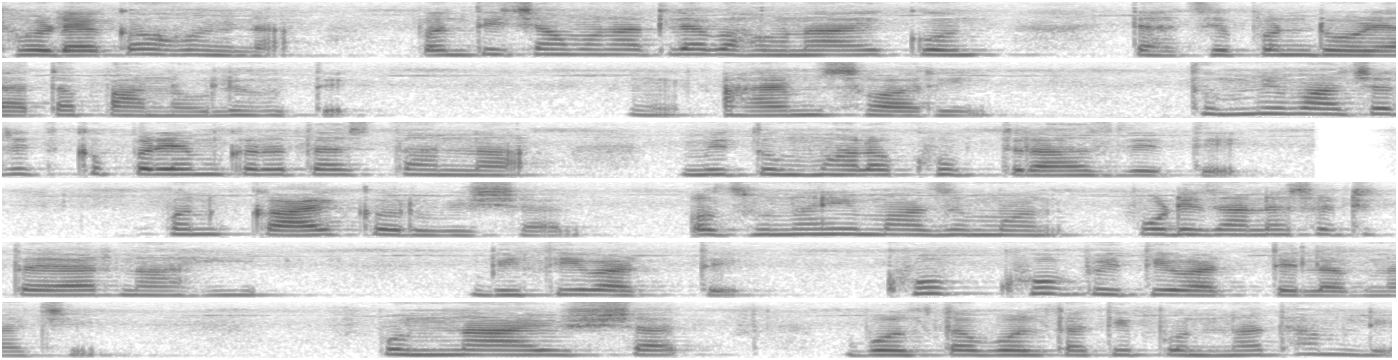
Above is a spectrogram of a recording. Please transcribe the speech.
थोड्या का होईना पण तिच्या मनातल्या भावना ऐकून त्याचे पण डोळे आता पाणवले होते. I am sorry. तुम्ही माझ्यावर इतकं प्रेम करत असताना मी तुम्हाला खूप त्रास देते. पण काय करू विशाल? अजूनही माझं मन पुढे जाण्यासाठी तयार नाही. भीती वाटते. खूप खूप भीती वाटते लग्नाची. पुन्हा आयुष्यात बोलता बोलता ती पुन्हा थांबली.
